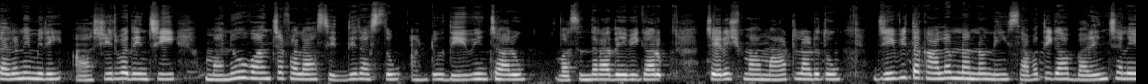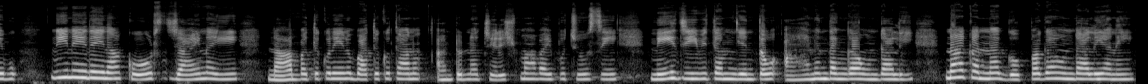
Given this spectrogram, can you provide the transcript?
తలనిమిరి ఆశీర్వదించి మనోవాంఛ ఫల సిద్ధిరస్తు అంటూ దీవించారు. వసుంధరాదేవి గారు. చరిష్మా మాట్లాడుతూ జీవితకాలం నన్ను నీ సవతిగా భరించలేవు. నేనేదైనా కోర్స్ జాయిన్ అయ్యి నా బతుకు నేను బతుకుతాను అంటున్న చరిష్మా వైపు చూసి నీ జీవితం ఎంతో ఆనందంగా ఉండాలి. నాకన్నా గొప్పగా ఉండాలి అని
